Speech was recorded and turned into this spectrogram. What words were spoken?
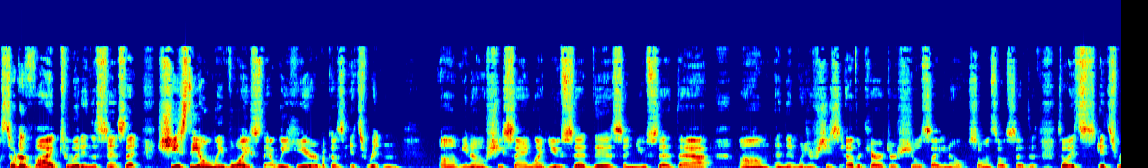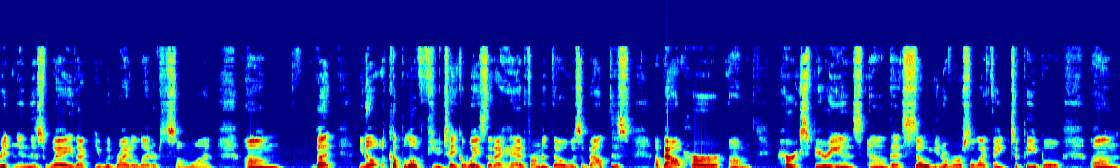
sort of vibe to it in the sense that she's the only voice that we hear because it's written um, you know, she's saying like you said this and you said that, um, and then when she's other characters, she'll say, you know, so and so said this. So it's it's written in this way like you would write a letter to someone. Um, but you know, a couple of few takeaways that I had from it though was about this, about her, um, her experience um, that's so universal, I think, to people um,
